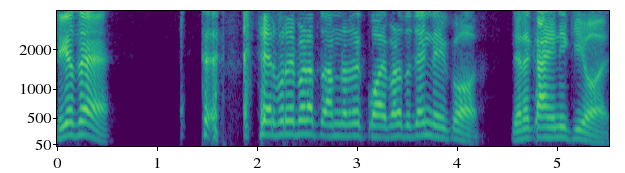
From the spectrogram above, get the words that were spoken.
ঠিক আছে? এরপরে বেড়া তো আপনারা কয় বেড়া তো জানি নাই কয় যেন কাহিনী কি হয়।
